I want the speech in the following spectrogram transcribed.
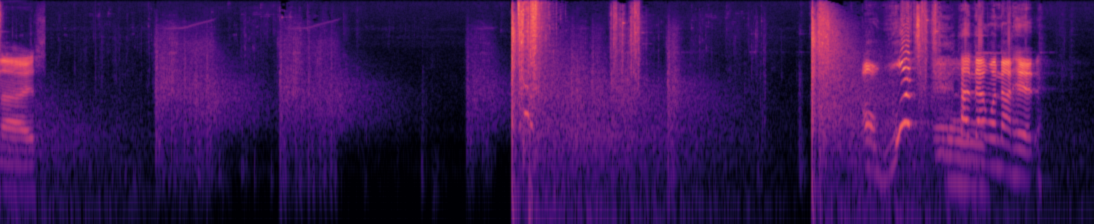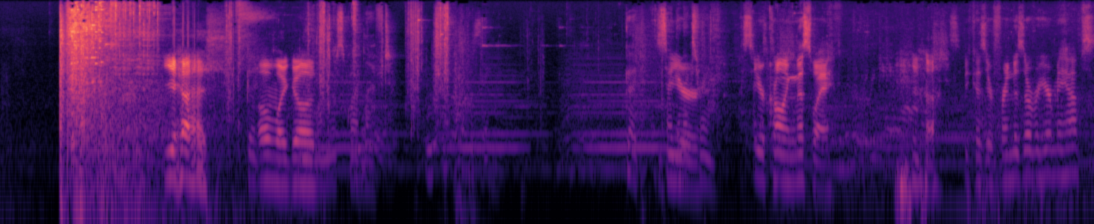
Nice. Oh, what? How'd that one not hit? Yes. Good. Oh my god. One more squad left. Good. See Inside the next ring. see you're crawling this way. because your friend is over here, mayhaps?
